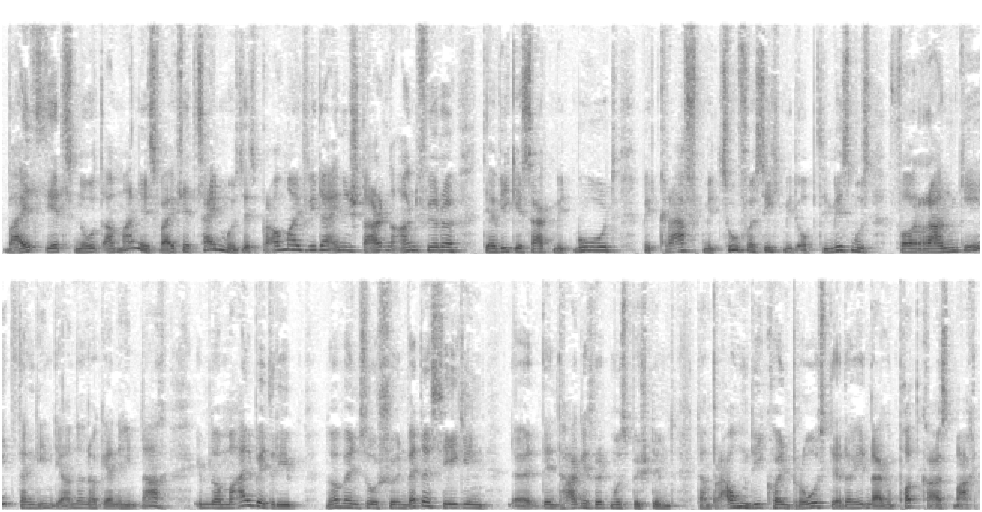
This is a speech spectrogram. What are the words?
Weil es jetzt Not am Mann ist, weil es jetzt sein muss. Jetzt brauchen wir halt wieder einen starken Anführer, der wie gesagt mit Mut, mit Kraft, mit Zuversicht, mit Optimismus vorangeht, dann gehen die anderen auch gerne hinten nach. Im Normalbetrieb, ne, wenn so schön Wettersegeln äh, den Tagesrhythmus bestimmt, dann brauchen die keinen Prost, der da jeden Tag einen Podcast macht,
